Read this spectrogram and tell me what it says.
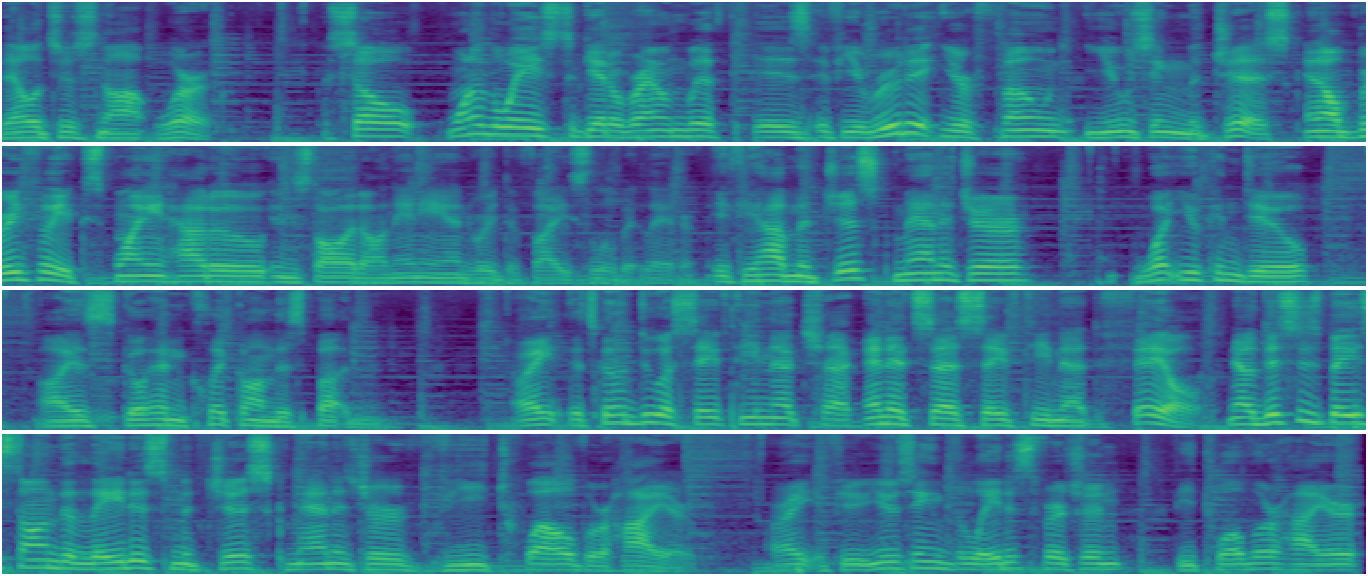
they'll just not work. So one of the ways to get around with is if you root it your phone using Magisk, and I'll briefly explain how to install it on any Android device a little bit later. If you have Magisk Manager, what you can do uh, is go ahead and click on this button. All right, it's gonna do a safety net check and it says safety net failed. Now this is based on the latest Magisk Manager V12 or higher. All right, if you're using the latest version, V12 or higher,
